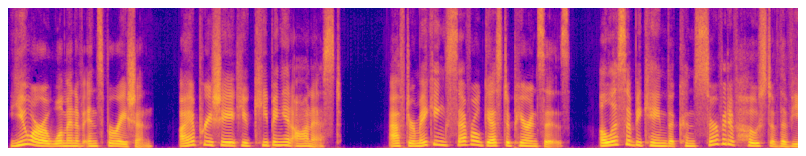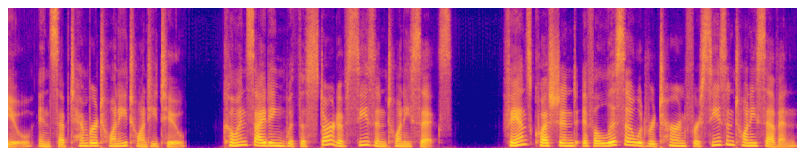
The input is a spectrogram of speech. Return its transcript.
You are a woman of inspiration. I appreciate you keeping it honest. After making several guest appearances, Alyssa became the conservative host of The View in September 2022, coinciding with the start of season 26. Fans questioned if Alyssa would return for season 27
